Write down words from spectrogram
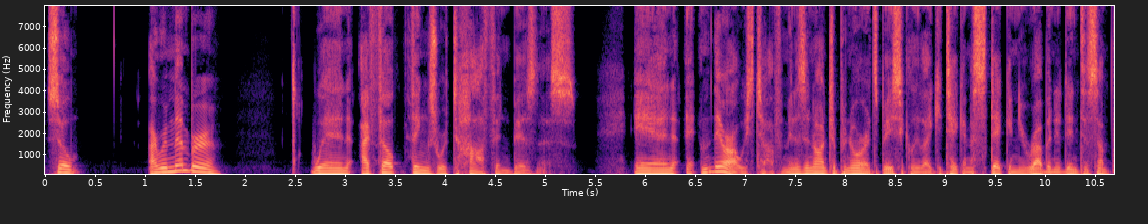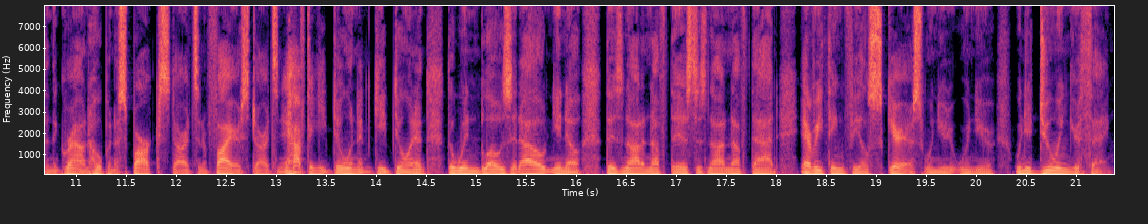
So I remember when I felt things were tough in business. And they're always tough. I mean, as an entrepreneur, it's basically like you're taking a stick and you're rubbing it into something in the ground, hoping a spark starts and a fire starts, and you have to keep doing it, keep doing it. The wind blows it out. You know, there's not enough this, there's not enough that. Everything feels scarce when you're when you're when you're doing your thing.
